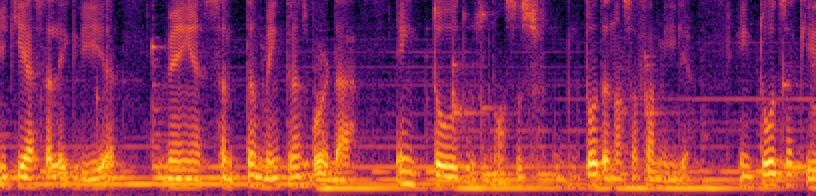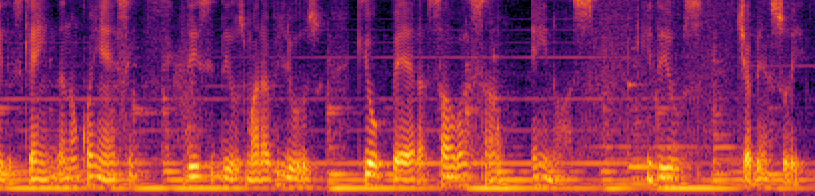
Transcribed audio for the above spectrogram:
e que essa alegria venha também transbordar em todos os nossos toda a nossa família em todos aqueles que ainda não conhecem desse Deus maravilhoso que opera salvação em nós. Que Deus te abençoe.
